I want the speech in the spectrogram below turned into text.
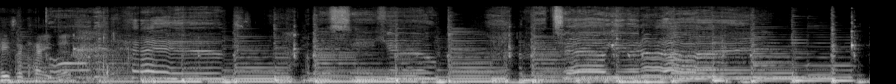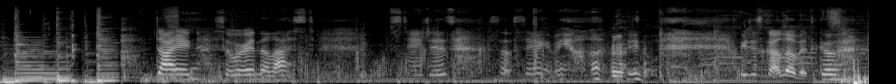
Piece of cake, dying, so we're in the last stages. Stop staring at me. we just got a little bit to go.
